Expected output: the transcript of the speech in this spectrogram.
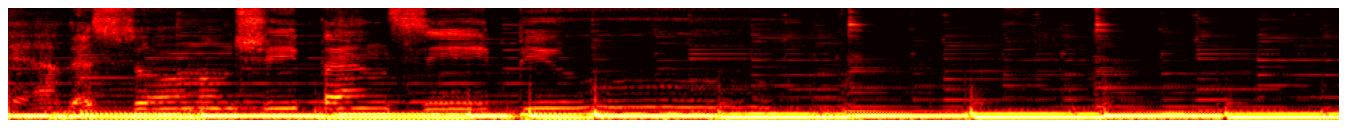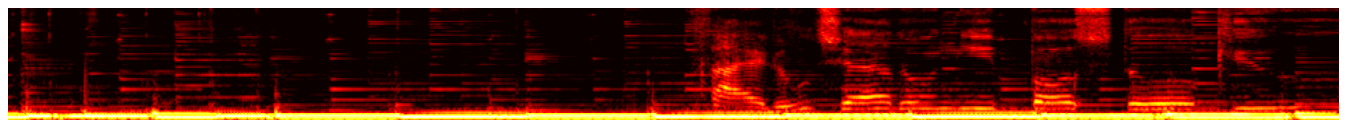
E adesso non ci pensi più. Fai luce ad ogni posto chiuso.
